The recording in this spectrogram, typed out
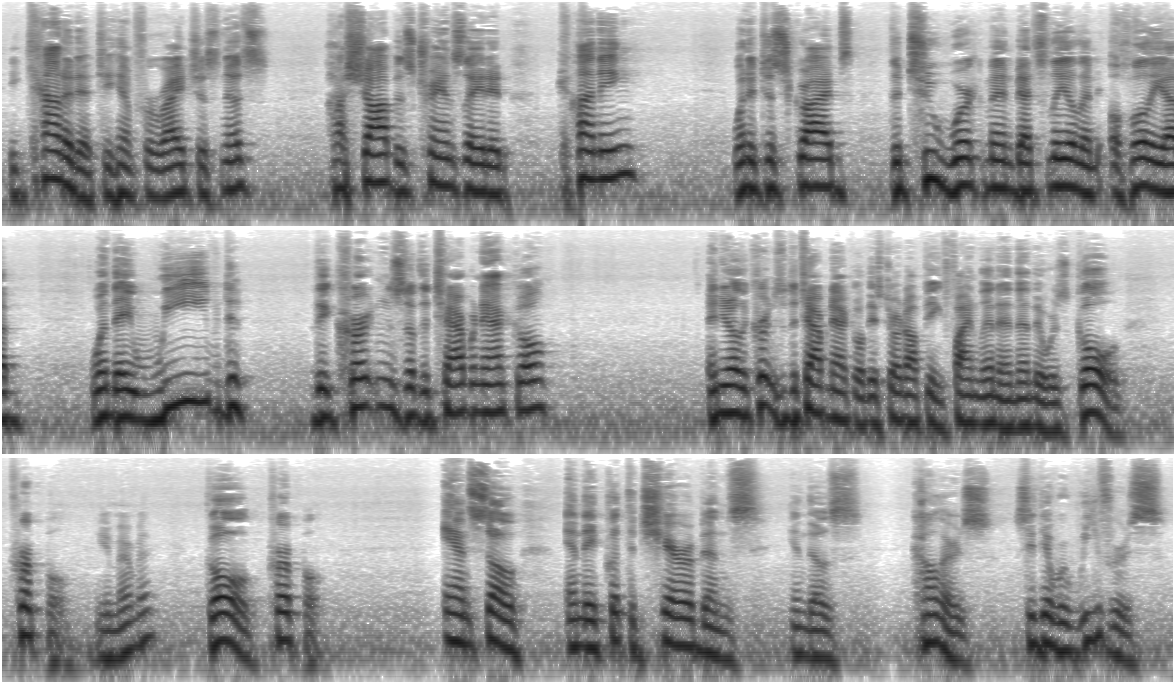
He counted it to him for righteousness. Hashab is translated cunning when it describes the two workmen, Bezalel and Oholiab, when they weaved the curtains of the tabernacle. And you know, the curtains of the tabernacle, they started off being fine linen, and then there was gold, purple. You remember? Gold, purple. And so, and they put the cherubims in those colors. See, they were weavers.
